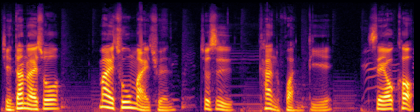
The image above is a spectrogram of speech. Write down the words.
简单来说，卖出买权就是看缓跌 （sell call），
